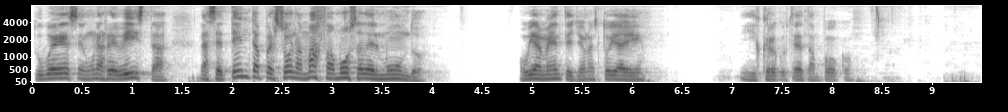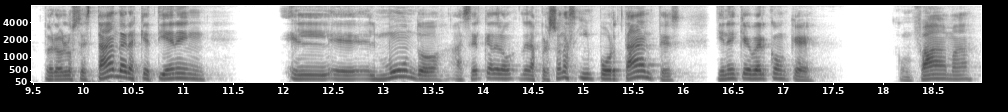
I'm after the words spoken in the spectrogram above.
Tú ves en una revista las 70 personas más famosas del mundo. Obviamente yo no estoy ahí y creo que ustedes tampoco. Pero los estándares que tienen el, eh, el mundo acerca de, las personas importantes tiene que ver con qué? Con fama,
